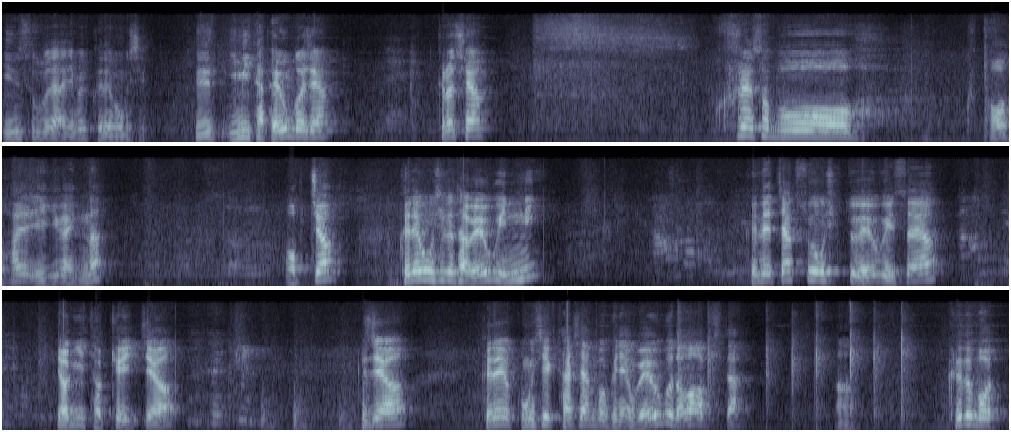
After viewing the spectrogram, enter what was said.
인수분해 아니면 근의 공식. 이미 다 배운 거죠? 네. 그렇죠? 그래서 뭐 더 할 얘기가 있나? 없죠? 근의 공식은 다 외우고 있니? 근데 짝수 공식도 외우고 있어요? 여기 적혀 있죠? 그죠? 근의 공식 다시 한번 그냥 외우고 넘어갑시다. 어. 그래도 뭐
